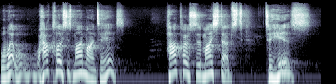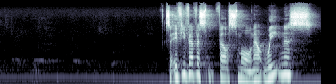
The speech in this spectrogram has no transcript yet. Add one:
Well, where, how close is my mind to his? How close are my steps to his? So if you've ever felt small, now weakness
